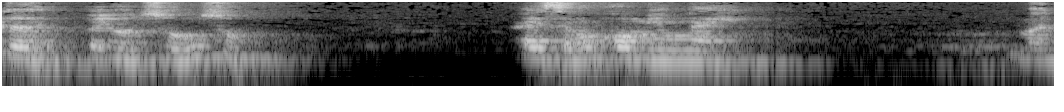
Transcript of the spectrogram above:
เกิดประโยชน์สูงสุด ให้สังคมยังไง มัน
